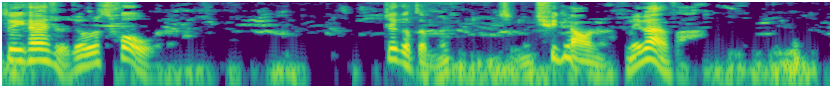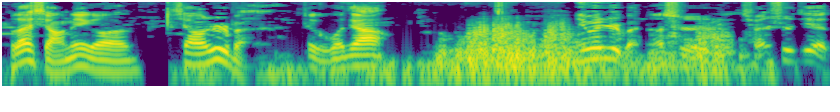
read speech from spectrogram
最开始就是错误的。这个怎么怎么去掉呢？没办法，我在想那个。像日本这个国家，因为日本呢是全世界的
